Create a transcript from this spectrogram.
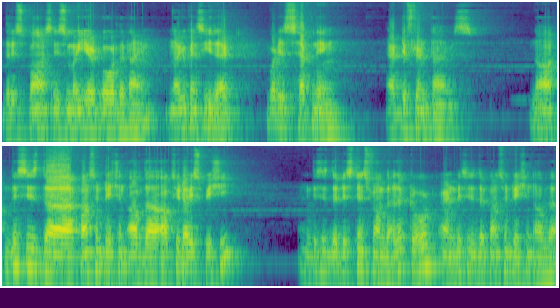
the response is measured over the time. Now you can see that what is happening at different times. now this is the concentration of the oxidized species and this is the distance from the electrode and this is the concentration of the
